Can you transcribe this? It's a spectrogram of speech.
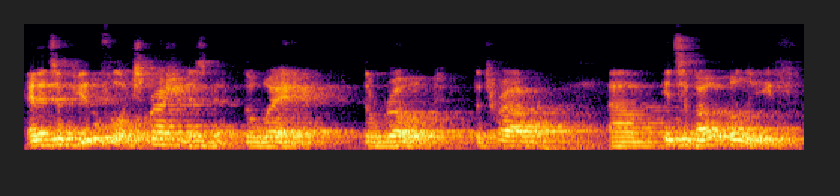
And it's a beautiful expression, isn't it? The way, the road, the travel. Um, it's about belief.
